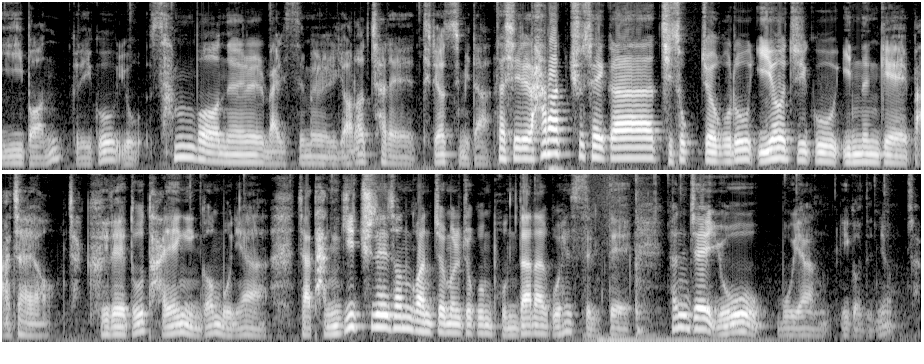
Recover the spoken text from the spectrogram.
2번, 그리고 요 3번을 말씀을 여러 차례 드렸습니다. 사실 하락 추세가 지속적으로 이어지고 있는 게 맞아요. 자, 그래도 다행인 건 뭐냐. 자, 단기 추세선 관점을 조금 본다라고 했을 때, 현재 요 모양이거든요. 자,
